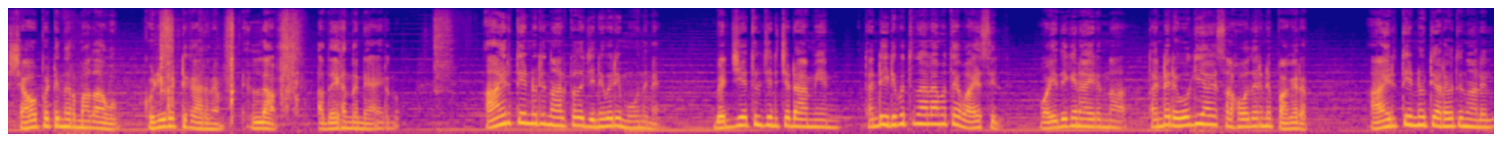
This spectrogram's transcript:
ശവപ്പെട്ടി നിർമ്മാതാവും കുഴിവെട്ടുകാരനും എല്ലാം അദ്ദേഹം തന്നെയായിരുന്നു. ആയിരത്തി എണ്ണൂറ്റി നാൽപ്പത് ജനുവരി മൂന്നിന് ബെൽജിയത്തിൽ ജനിച്ച ഡാമിയൻ തന്റെ ഇരുപത്തിനാലാമത്തെ വയസ്സിൽ വൈദികനായിരുന്ന തന്റെ രോഗിയായ സഹോദരന് പകരം ആയിരത്തി എണ്ണൂറ്റി അറുപത്തിനാലിൽ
